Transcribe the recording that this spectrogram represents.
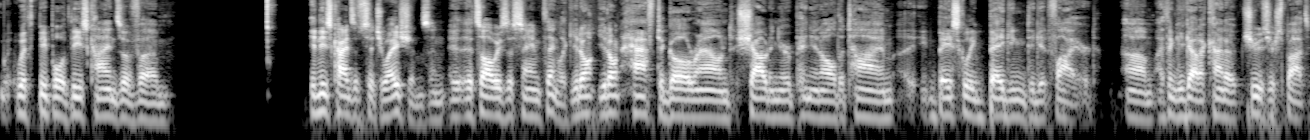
with people with these kinds of um, in these kinds of situations, and it's always the same thing. Like you don't you don't have to go around shouting your opinion all the time, basically begging to get fired. Um, I think you got to kind of choose your spots.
